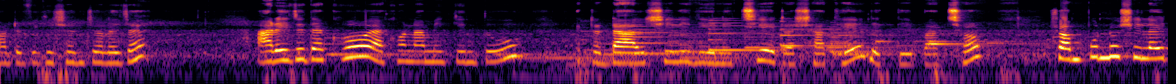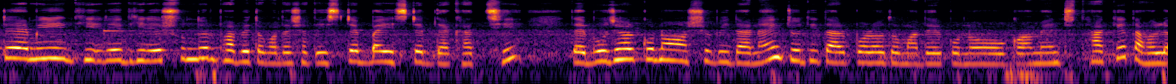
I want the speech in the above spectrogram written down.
নোটিফিকেশান চলে যায়। আর এই যে দেখো, এখন আমি কিন্তু একটা ডাল সিঁড়ি দিয়ে নিচ্ছি, এটার সাথে দেখতেই পাচ্ছ। সম্পূর্ণ সেলাইটাই আমি ধীরে ধীরে সুন্দরভাবে তোমাদের সাথে স্টেপ বাই স্টেপ দেখাচ্ছি। তাই বোঝার কোনো অসুবিধা নাই। যদি তারপরও তোমাদের কোনো কমেন্ট থাকে, তাহলে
